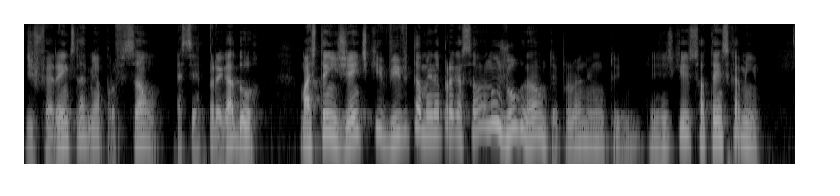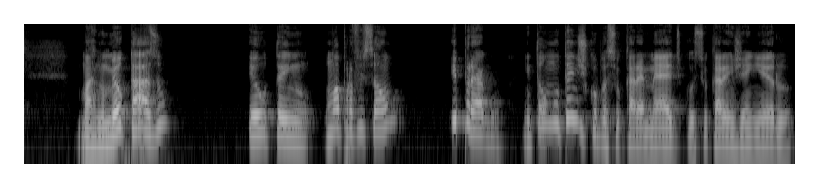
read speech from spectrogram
diferente da minha profissão, é ser pregador. Mas tem gente que vive também na pregação, eu não julgo, não, não tem problema nenhum. Tem, tem gente que só tem esse caminho. Mas no meu caso, eu tenho uma profissão e prego. Então não tem desculpa se o cara é médico, se o cara é engenheiro,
